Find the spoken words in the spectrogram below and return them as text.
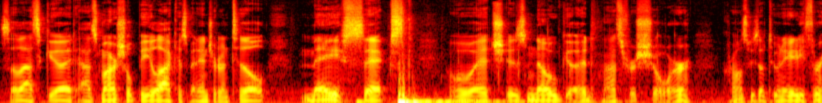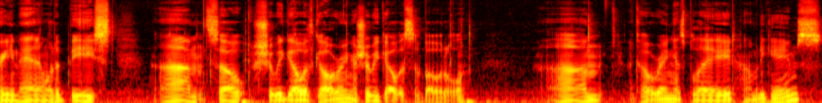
So that's good. As Marshall Belak has been injured until May 6th, which is no good, that's for sure. Crosby's up to an 83, man, what a beast. Um, so, should we go with Goring or should we go with Zabotal? Um, Goring has played how many games?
